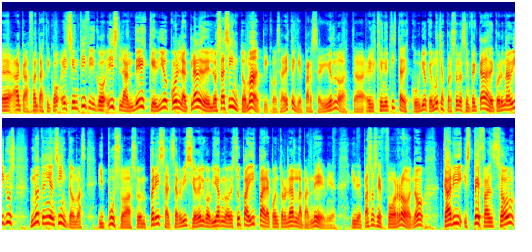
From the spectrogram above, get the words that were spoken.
Eh, acá, fantástico. El científico islandés que dio con la clave de los asintomáticos. A este hay que perseguirlo hasta. El genetista descubrió que muchas personas infectadas de coronavirus no tenían síntomas y puso a su empresa al servicio del gobierno de su país para controlar la pandemia. Y de paso se forró, ¿no? Cari Stefansson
